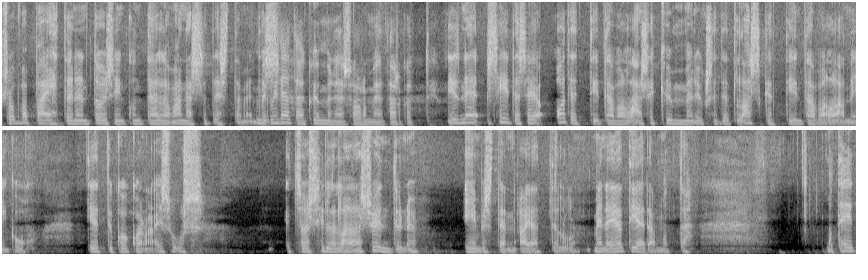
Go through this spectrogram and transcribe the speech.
se on vapaaehtoinen toisin kuin täällä vanhassa testamentissa. Mitä tämä kymmenen sormea tarkoitti? Niin ne, siitä se otettiin tavallaan se kymmenykset, että laskettiin tavallaan niin kuin tietty kokonaisuus. Että se olisi sillä lailla syntynyt ihmisten ajatteluun. Mene ja tiedä, mutta, mutta hei,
